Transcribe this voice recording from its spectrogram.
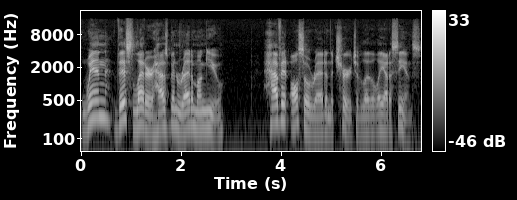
When this letter has been read among you, have it also read in the church of the Laodiceans.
